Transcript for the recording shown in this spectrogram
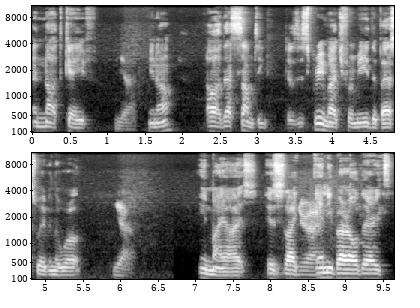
and not cave. Yeah, You know, oh that's something because it's pretty much for me the best wave in the world yeah, in my eyes. It's like eyes. any barrel there. It's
